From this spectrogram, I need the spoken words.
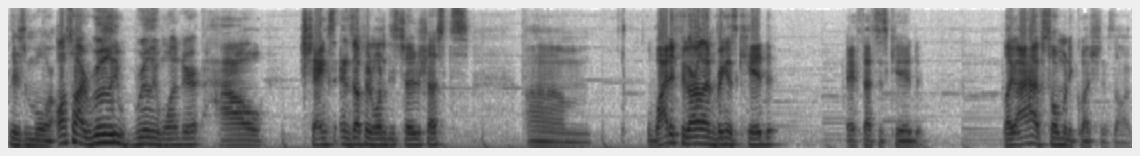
there's more. Also, I really, really wonder how Shanks ends up in one of these treasure chests. Um, why did Figarland bring his kid? If that's his kid, like I have so many questions, dog.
